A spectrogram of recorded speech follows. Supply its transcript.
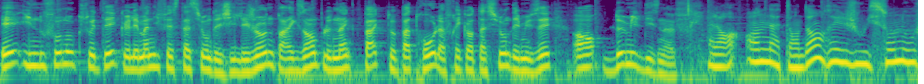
et il nous faut donc souhaiter que les manifestations des Gilets jaunes, par exemple, n'impactent pas trop la fréquentation des musées en 2019. Alors, en attendant, réjouissons-nous.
